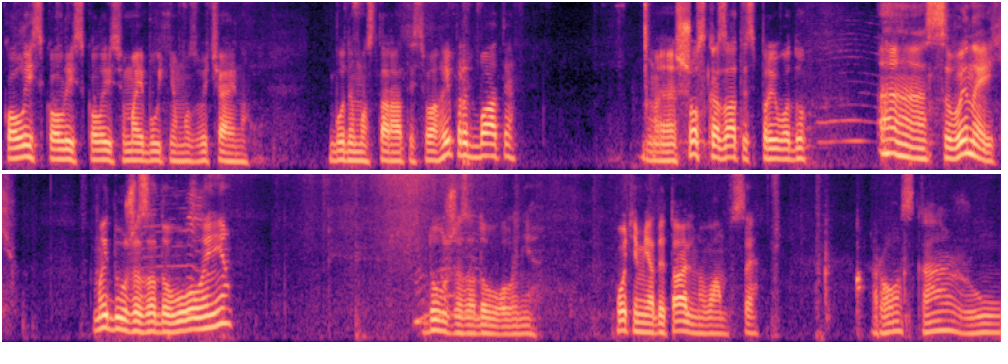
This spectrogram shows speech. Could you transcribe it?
Колись, колись, колись у майбутньому, звичайно, будемо старатись ваги придбати. Е, Що сказати з приводу свиней? Ми дуже задоволені. Дуже задоволені. Потім я детально вам все розкажу.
